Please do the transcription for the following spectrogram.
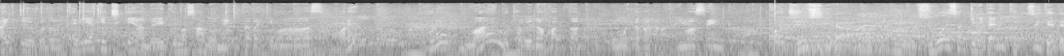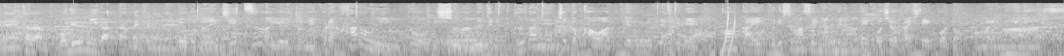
はいということで照り焼きチキンエッグのサンドをねいただきます。あれ？これ前も食べなかったって思った方いませんか？ジューシーだ、うん、すごいさっきみたいにくっついててねただボリューミーがあったんだけどね。ということで実は言うとねこれハロウィンと一緒なんだけど具がねちょっと変わってるみたいで今回クリスマスになってるのでご紹介していこうと思います。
